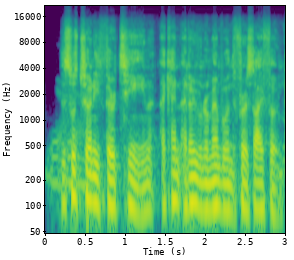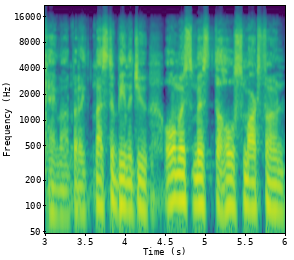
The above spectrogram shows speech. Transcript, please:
Yeah, this was 2013. I can't. I don't even remember when the first iPhone came out, but it must have been that you almost missed the whole smartphone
